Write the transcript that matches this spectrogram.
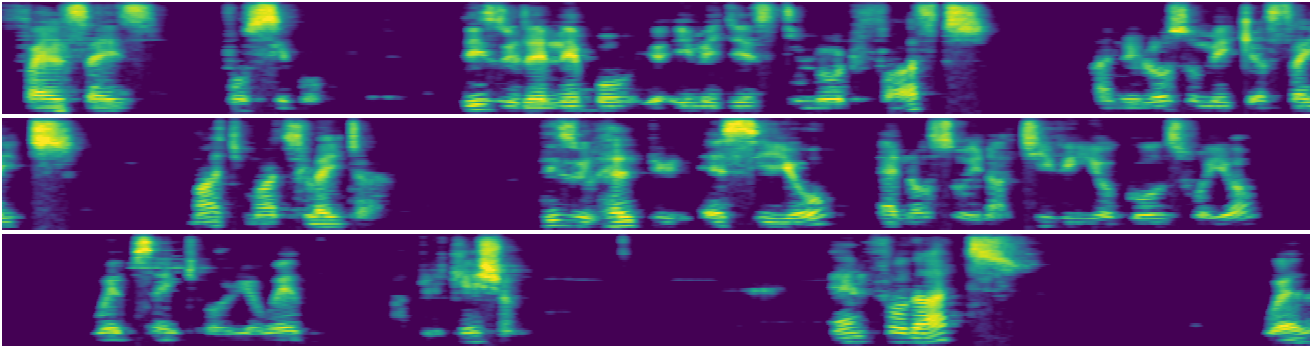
file size possible. This will enable your images to load fast and will also make your site much much lighter. This will help you in SEO and also in achieving your goals for your website or your web application. And for that, well,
